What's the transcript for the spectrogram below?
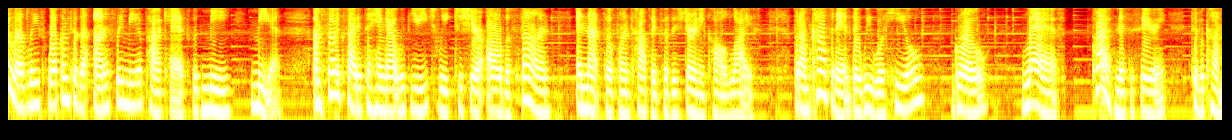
Hey, lovelies, welcome to the Honestly Mia podcast with me, Mia. I'm so excited to hang out with you each week to share all the fun and not so fun topics of this journey called life. But I'm confident that we will heal, grow, laugh, cry if necessary, to become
